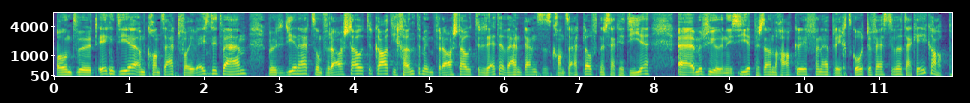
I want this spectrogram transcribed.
und würde irgendwie am Konzert von ich weiss nicht wem, würde die dann zum Veranstalter gehen, die könnten mit dem Veranstalter reden, während das Konzert läuft, und dann sagen die, äh, wir fühlen uns hier persönlich angegriffen, bricht das Gurtenfestival den Gig ab.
